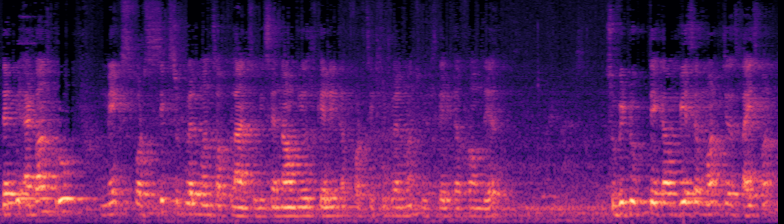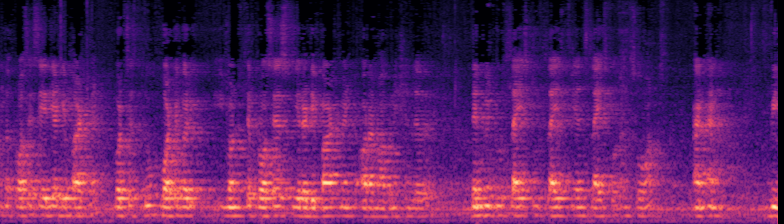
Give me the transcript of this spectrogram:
Then we advanced group makes for six to 12 months of plan. So we say now we'll scale it up for six to 12 months. We'll scale it up from there. So we do take a VSM one, which is a slice one on the process area department versus do whatever you want to say process, we are a department or an organization level. Then we do slice two, slice three, and slice four, and so on. And, and we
